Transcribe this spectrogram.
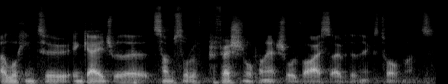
are looking to engage with a, some sort of professional financial advice over the next 12 months.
